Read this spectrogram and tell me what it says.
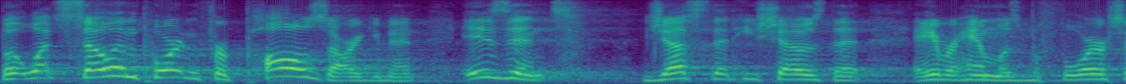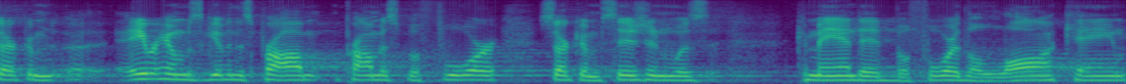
But what's so important for Paul's argument isn't just that he shows that Abraham was before circum, uh, Abraham was given this prom, promise before circumcision was commanded, before the law came.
